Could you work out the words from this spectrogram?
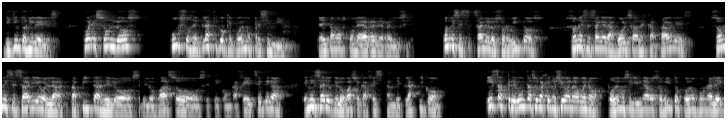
distintos niveles cuáles son los usos de plástico que podemos prescindir. Y ahí estamos con la R de reducir. ¿Son necesarios los sorbitos? ¿Son necesarias las bolsas descartables? ¿Son necesarios las tapitas de los, de los vasos este, con café, etcétera? ¿Es necesario que los vasos de café sean de plástico? Esas preguntas son las que nos llevan a, bueno, podemos eliminar los sorbitos, podemos poner una ley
